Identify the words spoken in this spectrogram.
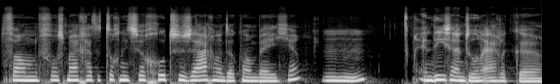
Van volgens mij gaat het toch niet zo goed. Ze zagen het ook wel een beetje. Mhm. En die zijn toen eigenlijk, eh,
